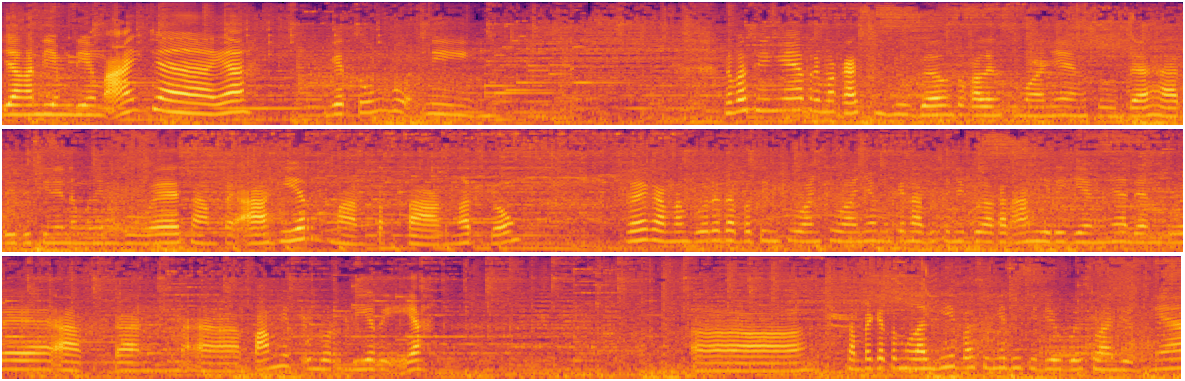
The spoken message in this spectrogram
Jangan diem-diem aja ya. Gue tunggu nih Nah pastinya terima kasih juga untuk kalian semuanya yang sudah hadir di sini nemenin gue sampai akhir, mantep banget dong. Oke, karena gue udah dapetin cuan-cuannya, mungkin habis ini gue akan akhiri gamenya dan gue akan uh, pamit undur diri ya. Uh, sampai ketemu lagi pastinya di video gue selanjutnya.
